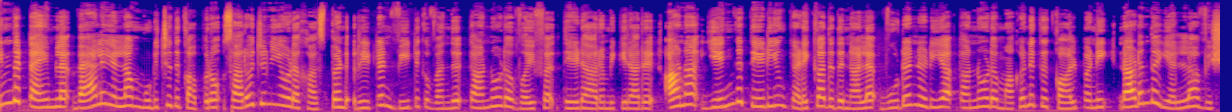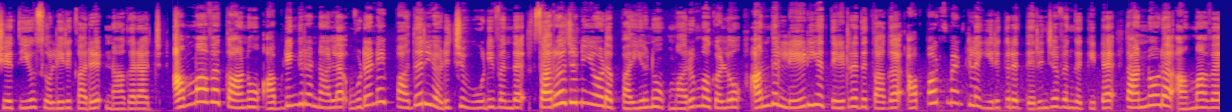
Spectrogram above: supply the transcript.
இந்த டைம்ல வேலையெல்லாம் முடிச்சதுக்கு அப்புறம் சரோஜினியோட ஹஸ்பண்ட் ரிட்டர்ன் வீட்டுக்கு வந்து தன்னோட ஒய்ஃபை தேட ஆரம்பிக்கிறாரு. ஆனா எங்க தேடியும் கிடைக்காததுனால உடனடியா தன்னோட மகனுக்கு கால் பண்ணி நடந்த எல்லா விஷயத்தையும் சொல்லியிருக்காரு நாகராஜ். அம்மாவை காணும் அப்படிங்கறனால உடனே பதறி அடிச்சு ஓடி வந்த சரோஜினியோட பையனும் மருமகளும் அந்த லேடிய தேடுறதுக்காக அபார்ட்மெண்ட்ல இருக்கிற தெரிஞ்சவங்க கிட்ட தன்னோட அம்மாவை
